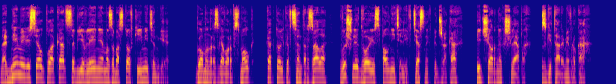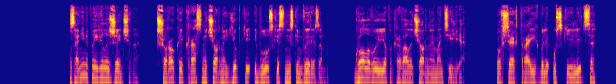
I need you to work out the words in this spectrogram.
Над ними висел плакат с объявлением о забастовке и митинге. Гомон разговоров смолк, как только в центр зала вышли двое исполнителей в тесных пиджаках и черных шляпах с гитарами в руках. За ними появилась женщина в широкой красно-черной юбке и блузке с низким вырезом. Голову ее покрывала черная мантилья. У всех троих были узкие лица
